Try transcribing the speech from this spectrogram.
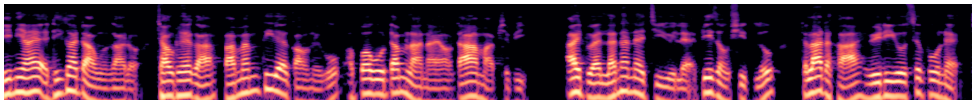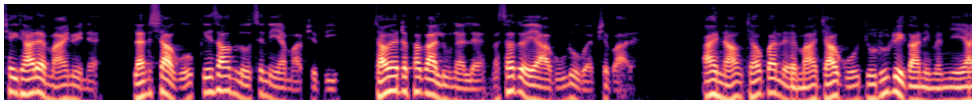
ဒီနေရာရဲ့အဓိကတာဝန်ကတော့ကြောက်သေးကဘာမှမသိတဲ့အကောင်တွေကိုအပေါ်ကိုတက်မလာနိုင်အောင်တားရမှာဖြစ်ပြီးအဲ့အတွက်လက်နက်နဲ့ကြီးတွေလည်းအပြည့်စုံရှိသလိုတလားတစ်ခါရေဒီယိုစစ်ဖို့နဲ့ချိန်ထားတဲ့မိုင်းတွေနဲ့လမ်းတစ်လျှောက်ကိုကင်းဆောင်သလိုစစ်နေရမှာဖြစ်ပြီးကြောက်ရဲ့တစ်ဖက်ကလူနဲ့လည်းမဆက်သွယ်ရဘူးလို့ပဲဖြစ်ပါတယ် အဲ့နောက်ကြောက်ပတ်လည်မှာကြောက်ကိုဂျိုဒူးတွေကနေမမြင်ရ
